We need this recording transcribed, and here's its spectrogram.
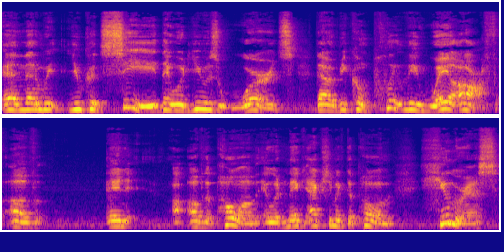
and then we you could see they would use words that would be completely way off of in of the poem. It would make actually make the poem humorous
